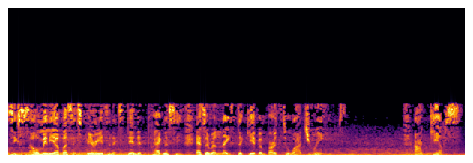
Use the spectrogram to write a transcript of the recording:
See, so many of us experience an extended pregnancy as it relates to giving birth to our dreams, our gifts,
